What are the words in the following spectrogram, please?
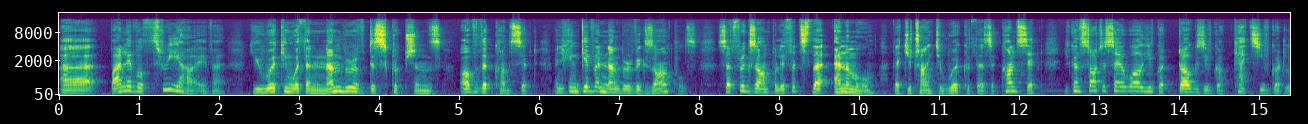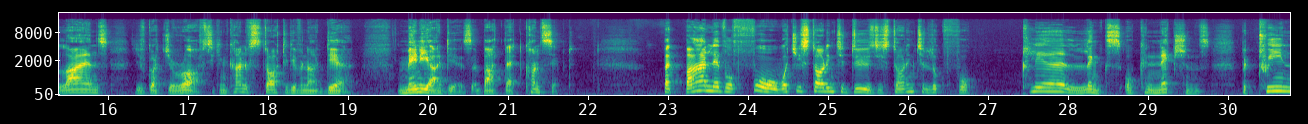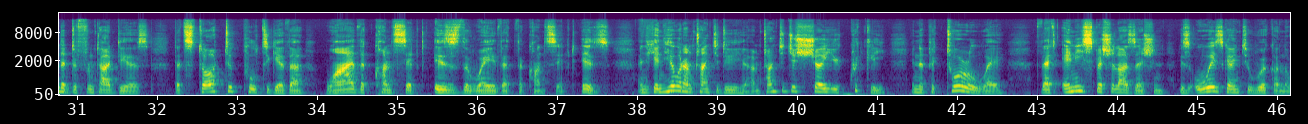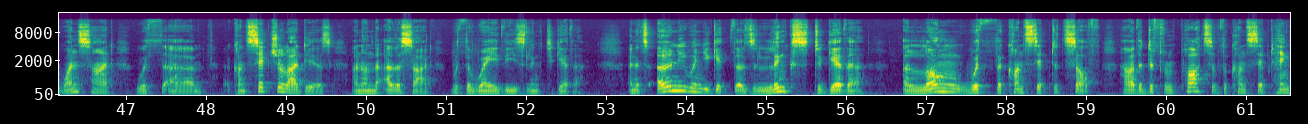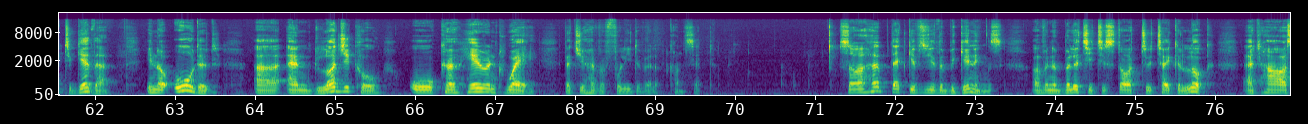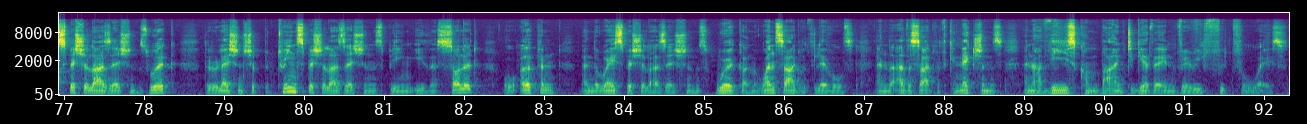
Uh, by level three, however, you're working with a number of descriptions of the concept and you can give a number of examples. So, for example, if it's the animal that you're trying to work with as a concept, you can start to say, well, you've got dogs, you've got cats, you've got lions, you've got giraffes. You can kind of start to give an idea, many ideas about that concept. But by level four, what you're starting to do is you're starting to look for clear links or connections between the different ideas that start to pull together why the concept is the way that the concept is. And you can hear what I'm trying to do here. I'm trying to just show you quickly in a pictorial way that any specialization is always going to work on the one side with um, conceptual ideas and on the other side with the way these link together. And it's only when you get those links together along with the concept itself, how the different parts of the concept hang together in an ordered uh, and logical or coherent way that you have a fully developed concept. So I hope that gives you the beginnings of an ability to start to take a look at how specializations work, the relationship between specializations being either solid or open, and the way specializations work on the one side with levels and the other side with connections, and how these combine together in very fruitful ways.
